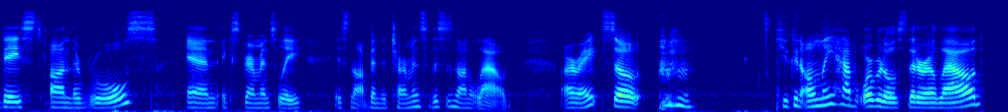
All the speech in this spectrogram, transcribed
based on the rules and experimentally it's not been determined. So this is not allowed. All right, so you can only have orbitals that are allowed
